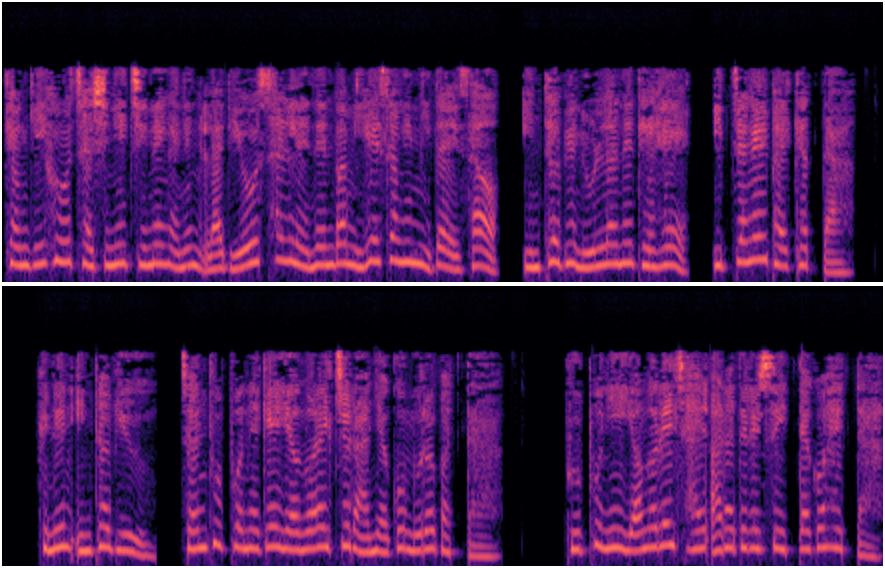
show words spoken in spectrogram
경기 후 자신이 진행하는 라디오 설레는 밤 이혜성입니다에서 인터뷰 논란에 대해 입장을 밝혔다. 그는 인터뷰 전 부폰에게 영어할 줄 아냐고 물어봤다. 부폰이 영어를 잘 알아들을 수 있다고 했다.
